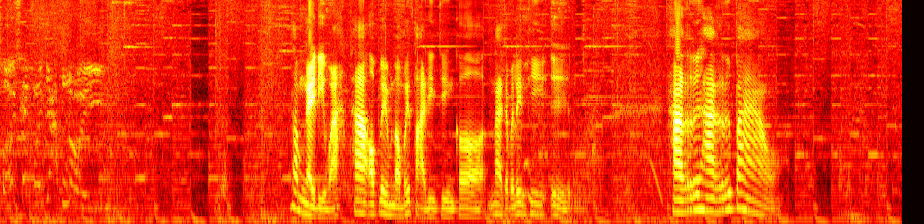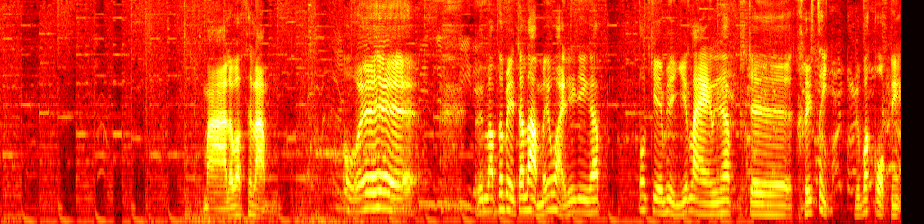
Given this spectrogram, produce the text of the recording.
ขอเช็คระยะหน่อยทำไงดีวะ ถ้าออฟเลนเราไม่ตายจริง ๆ ก็น่าจะไปเล่นที่อื่น หาหรือหาหรือเปล่า มาแล้วว่าสลัม โอ้ย รับดาเมจจะหลับไม่ไหวจริงๆครับ ต้นเกมเป็นอย่างนี้แรงเลยครับ เจอคริสติก หรือว่ากบนี่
